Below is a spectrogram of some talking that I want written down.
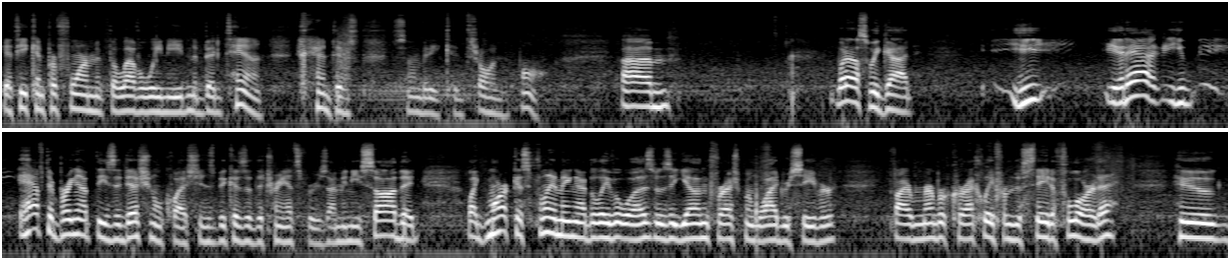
if he can perform at the level we need in the Big Ten and if somebody could throw him the ball. Um, what else we got? He, it you have to bring up these additional questions because of the transfers. I mean, you saw that like Marcus Fleming, I believe it was, was a young freshman wide receiver, if I remember correctly, from the state of Florida, who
